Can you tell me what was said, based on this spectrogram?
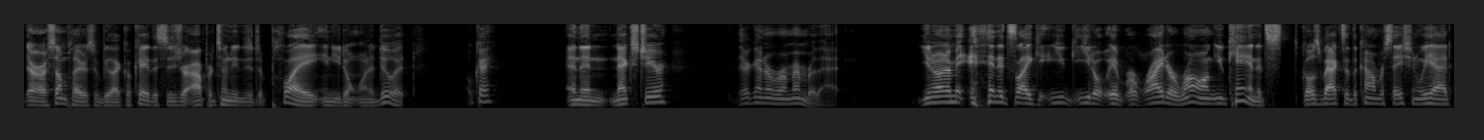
There are some players who'd be like, okay, this is your opportunity to play and you don't want to do it. Okay. And then next year, they're going to remember that. You know what I mean? And it's like you you know, it, right or wrong, you can. It's goes back to the conversation we had,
